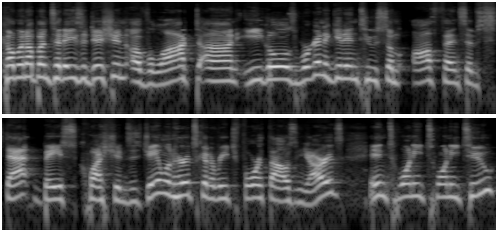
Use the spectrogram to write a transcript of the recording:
Coming up on today's edition of Locked On Eagles, we're going to get into some offensive stat based questions. Is Jalen Hurts going to reach 4,000 yards in 2022?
